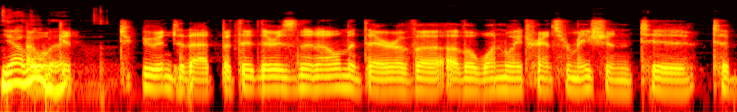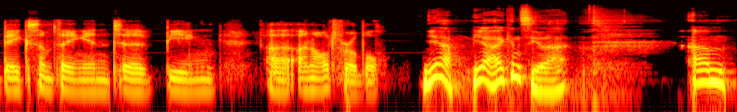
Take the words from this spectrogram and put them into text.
Yeah, a little I won't bit. get too into that, but there, there is an element there of a of a one way transformation to to bake something into being uh, unalterable. Yeah, yeah, I can see that. Um,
